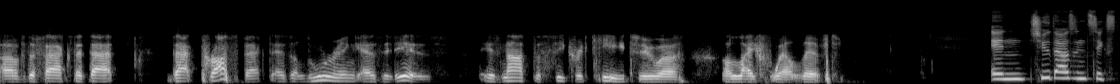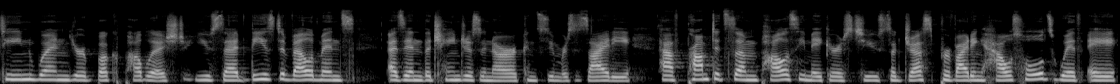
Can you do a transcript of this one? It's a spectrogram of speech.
of the fact that that, that prospect, as alluring as it is, is not the secret key to a, a life well lived. In 2016, when your book published, you said these developments as in the changes in our consumer society, have prompted some policymakers to suggest providing households with a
